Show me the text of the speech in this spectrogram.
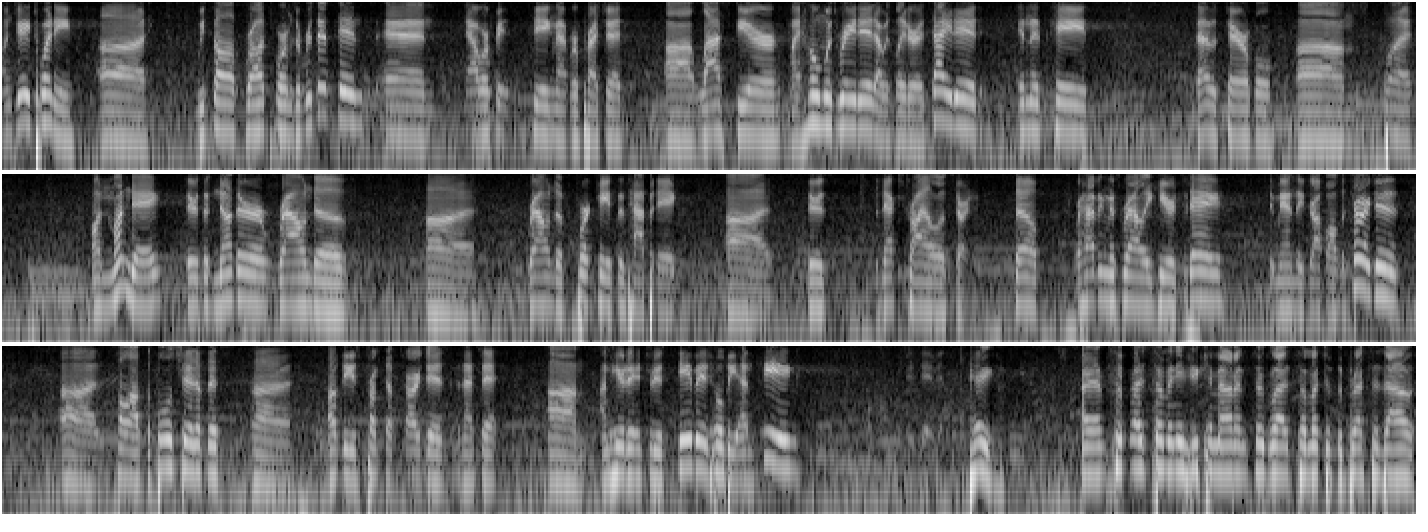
on J20, uh, we saw broad forms of resistance, and now we're seeing that repression. Uh, last year, my home was raided. I was later indicted in this case. That was terrible. Um, but on Monday, there's another round of uh, round of court cases happening. Uh, there's the next trial is starting. So we're having this rally here today. Demand they drop all the charges. Uh, call out the bullshit of this uh, of these trumped up charges, and that's it. Um, I'm here to introduce David. He'll be emceeing. Here's David. Hey, I- I'm so glad so many of you came out. I'm so glad so much of the press is out.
